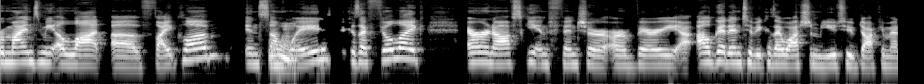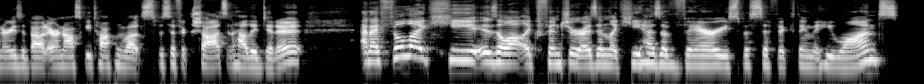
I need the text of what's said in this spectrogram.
reminds me a lot of Fight Club in some Mhm. ways because I feel like Aronofsky and Fincher are very I'll get into because I watched some YouTube documentaries about Aronofsky talking about specific shots and how they did it. And I feel like he is a lot like Fincher as in like he has a very specific thing that he wants.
